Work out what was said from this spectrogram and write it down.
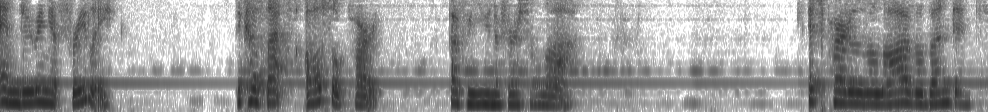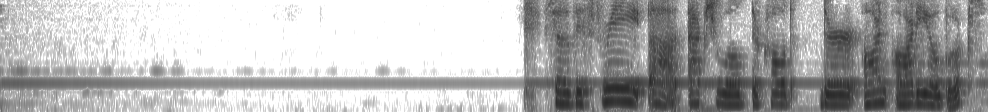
and doing it freely, because that's also part of a universal law. It's part of the law of abundance. So the three uh, actual, they're called, they're on audiobooks,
